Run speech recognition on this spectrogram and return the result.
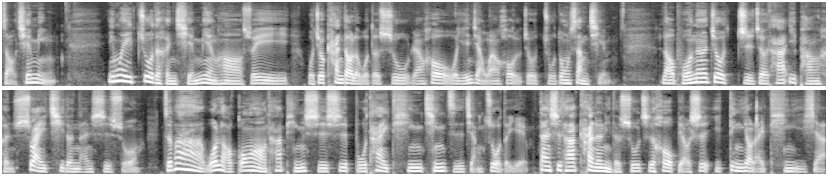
找签名。因为坐得很前面哈，所以我就看到了我的书，然后我演讲完后就主动上前。老婆呢，就指着他一旁很帅气的男士说：“泽爸，我老公哦，他平时是不太听亲子讲座的耶，但是他看了你的书之后，表示一定要来听一下。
